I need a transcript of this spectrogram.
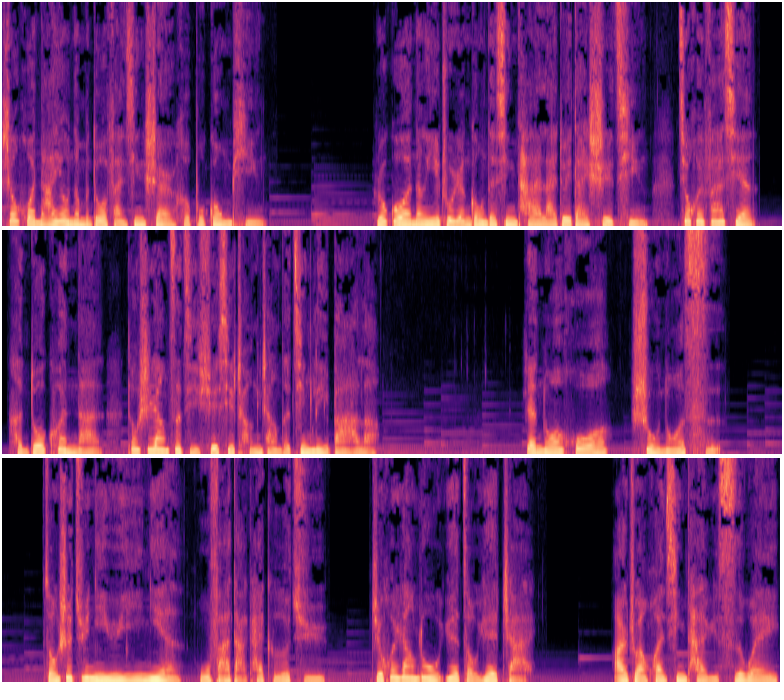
生活哪有那么多烦心事儿和不公平。如果能以主人公的心态来对待事情，就会发现很多困难都是让自己学习成长的经历罢了。人挪活。树挪死，总是拘泥于一念，无法打开格局，只会让路越走越窄。而转换心态与思维，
